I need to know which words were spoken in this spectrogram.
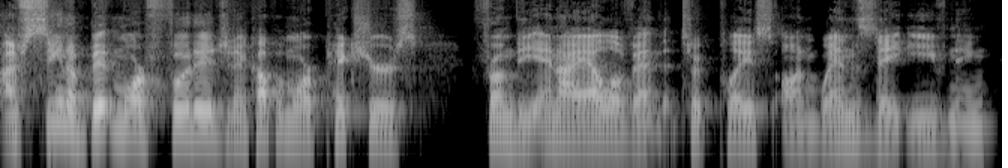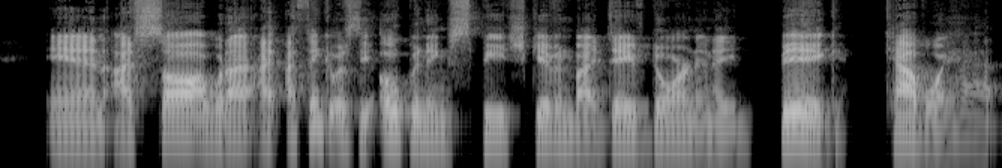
I've seen a bit more footage and a couple more pictures from the NIL event that took place on Wednesday evening. And I saw what I, I think it was the opening speech given by Dave Doeren in a big cowboy hat.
